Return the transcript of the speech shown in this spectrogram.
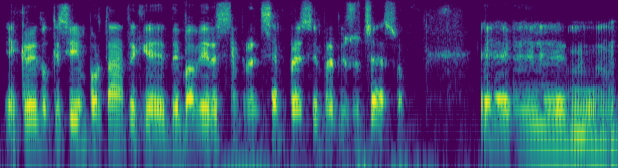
e credo che sia importante che debba avere sempre, sempre, sempre più successo. Ehm,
